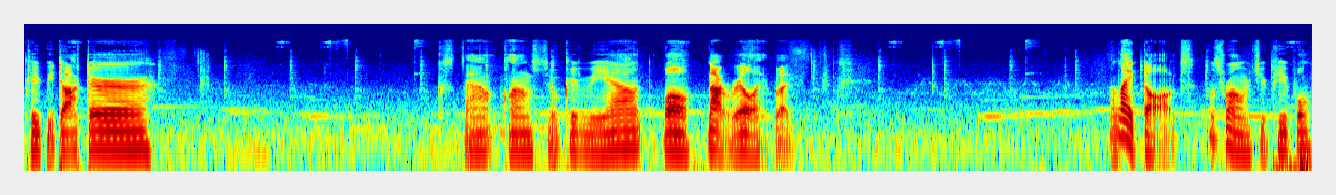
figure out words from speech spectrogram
Creepy doctor. Stout clowns still creeping me out. Well, not really, but I like dogs. What's wrong with you people?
